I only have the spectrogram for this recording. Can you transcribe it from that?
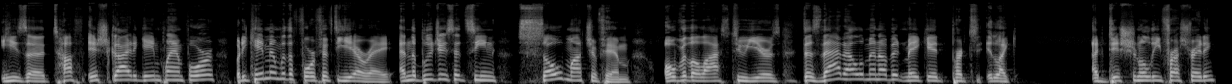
he's a tough-ish guy to game plan for, but he came in with a 450 ERA, and the Blue Jays had seen so much of him over the last two years. Does that element of it make it like additionally frustrating?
